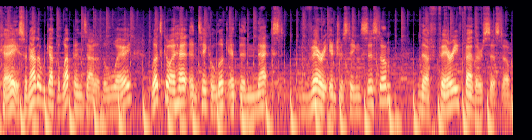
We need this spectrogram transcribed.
Okay, so now that we got the weapons out of the way, let's go ahead and take a look at the next very interesting system, the Fairy Feather system.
